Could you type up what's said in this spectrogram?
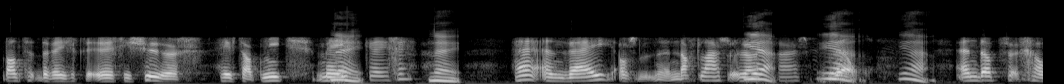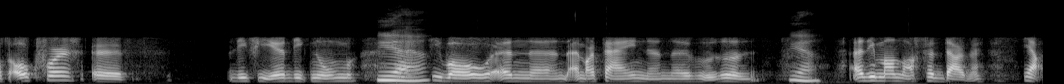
Want de re- regisseur heeft dat niet meegekregen. Nee. Hè? En wij als eh, nachtluisteraars Ja. wel. Ja. En dat geldt ook voor eh, die vier die ik noem. Ja. Thibaut en, eh, en Martijn en, eh, Ja. en die man achter de duinen. Ja,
